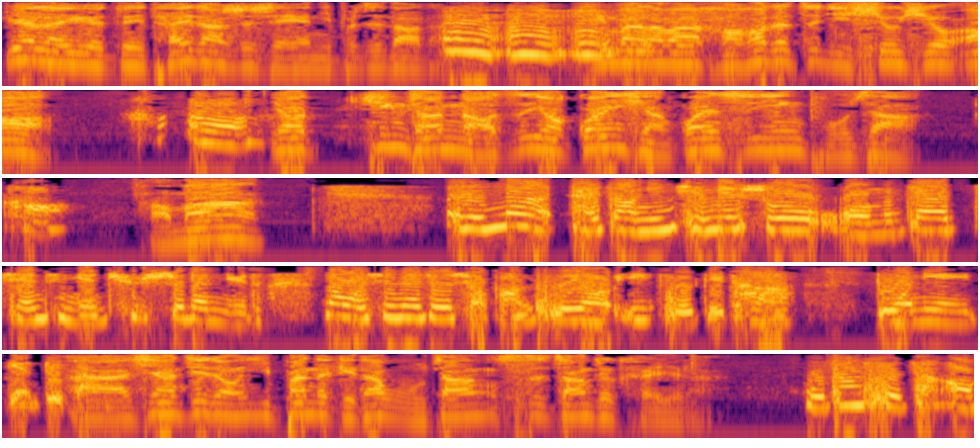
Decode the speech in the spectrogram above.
越来越对。台长是谁啊？你不知道的。嗯嗯嗯。明白了吗？好好的自己修修啊。嗯。要经常脑子要观想观世音菩萨。好。好吗？嗯，那台长，您前面说我们家前几年去世的女的，那我现在这个小房子要一直给她多念一点，对吧？啊，像这种一般的给她五张、四张就可以了。五张四张哦，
